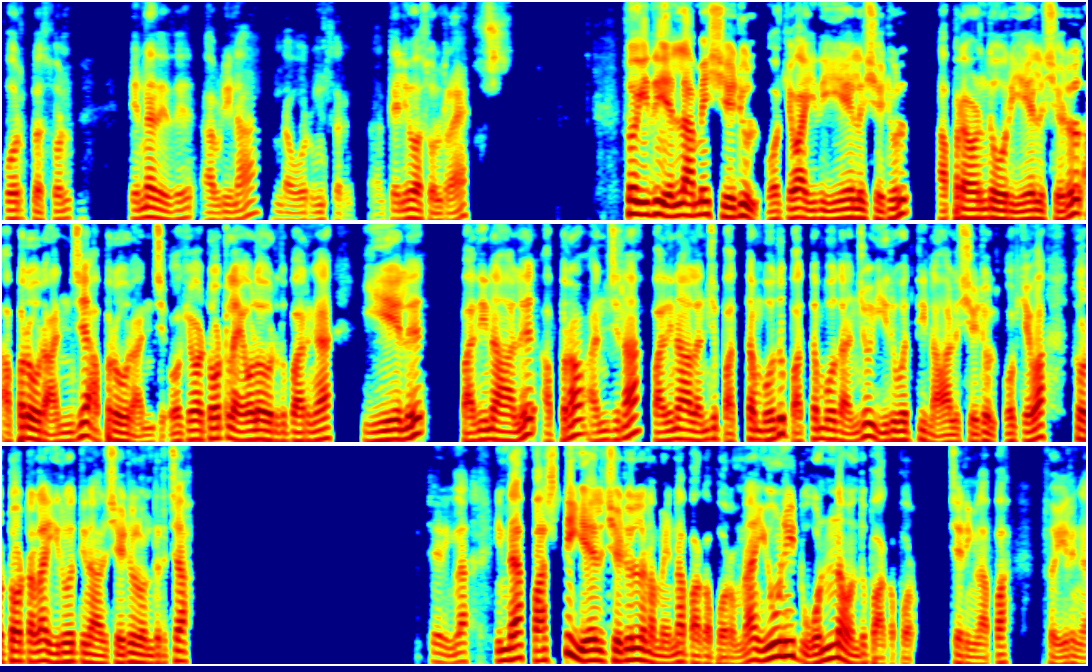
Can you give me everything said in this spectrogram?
four plus one என்னது இது? அப்படின்னா இந்த ஒரு நிமிஷம் நான் தெளிவாக சொல்கிறேன் ஸோ இது எல்லாமே ஷெட்யூல் ஓகேவா இது ஏழு ஷெட்யூல் அப்புறம் வந்து ஒரு ஏழு ஷெட்யூல் அப்புறம் ஒரு அஞ்சு அப்புறம் ஒரு அஞ்சு ஓகேவா டோட்டலாக எவ்வளோ வருது பாருங்க? ஏழு பதினாலு அப்புறம் அஞ்சுனா பதினாலு அஞ்சு பத்தொம்போது பத்தொம்போது அஞ்சு இருபத்தி நாலு ஷெட்யூல் ஓகேவா ஸோ டோட்டலாக இருபத்தி நாலு ஷெட்யூல் வந்துருச்சா? சரிங்களா? இந்த ஃபர்ஸ்ட் ஏழு ஷெடியூலில் நம்ம என்ன பார்க்க போகிறோம்னா யூனிட் ஒன்னை வந்து பார்க்க போகிறோம் சரிங்களாப்பா? ஸோ இருங்க.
